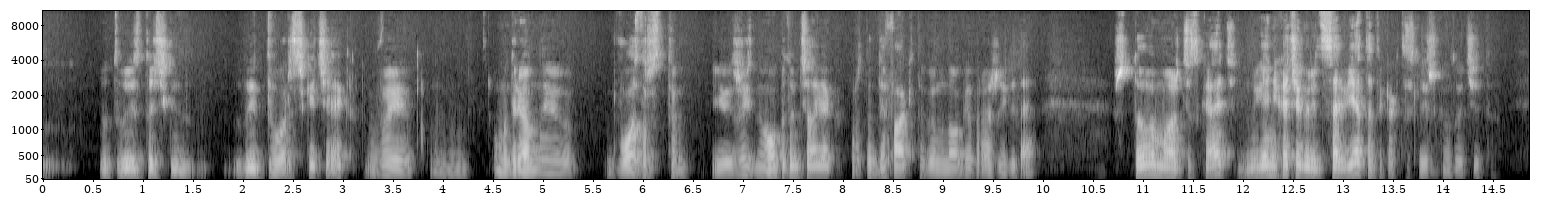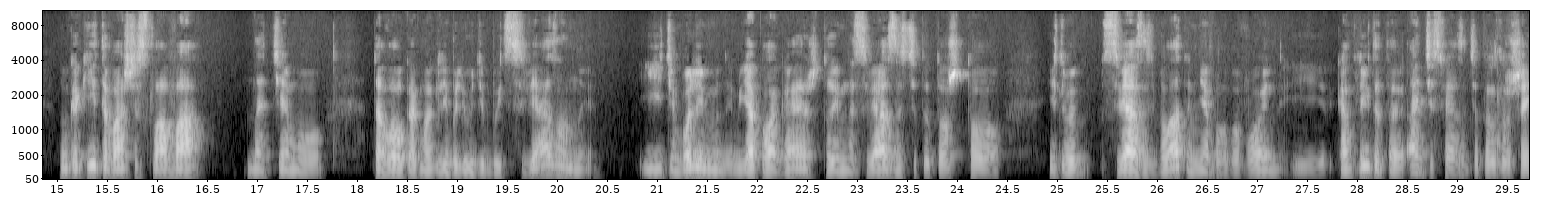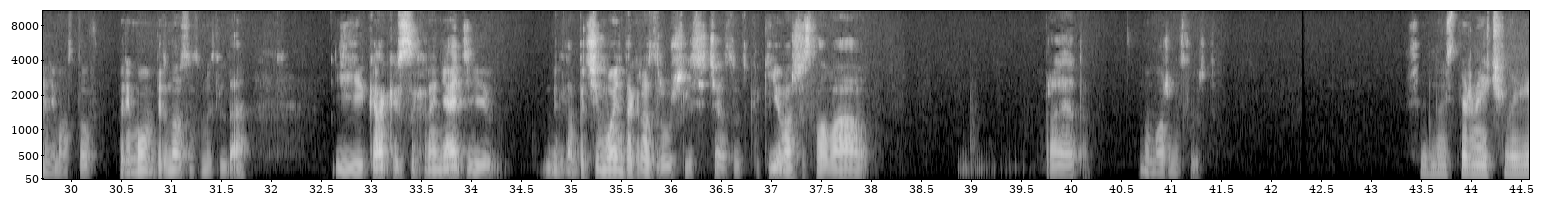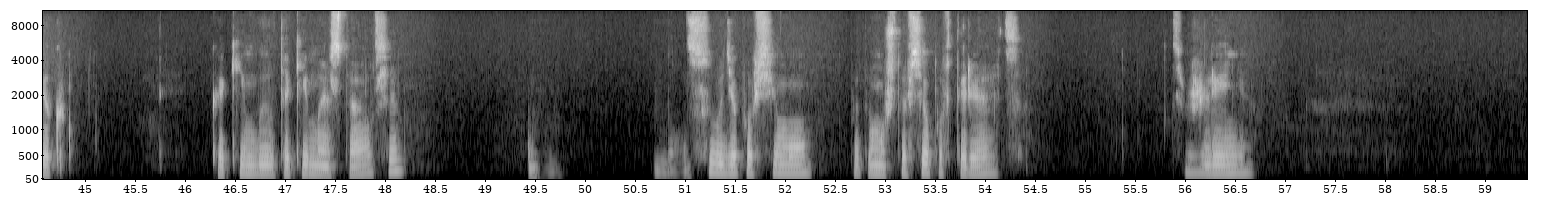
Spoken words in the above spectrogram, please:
вот вы с точки, вы творческий человек, вы умудренный возрастом и жизненным опытом человек, просто де-факто вы многое прожили, да? Что вы можете сказать? Ну, я не хочу говорить совет, это как-то слишком звучит. Ну, какие-то ваши слова на тему того, как могли бы люди быть связаны. И тем более, я полагаю, что именно связанность это то, что Если бы связанность была, то не было бы войн. И конфликт это антисвязанность, это разрушение мостов в прямом переносном смысле, да. И как их сохранять, и или там, почему они так разрушили сейчас? Вот какие ваши слова про это мы можем услышать? С одной стороны, человек каким был, таким и остался. Судя по всему, потому что все повторяется, к сожалению.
